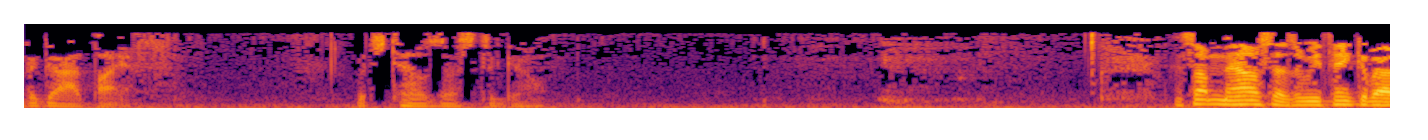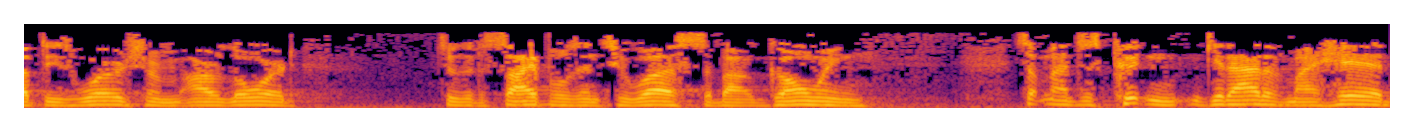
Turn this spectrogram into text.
the God life, which tells us to go. And something else as we think about these words from our Lord to the disciples and to us about going, something I just couldn't get out of my head.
